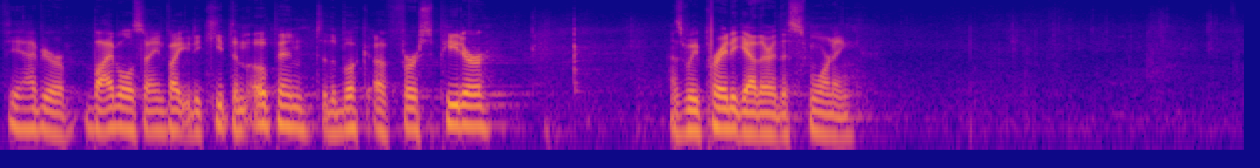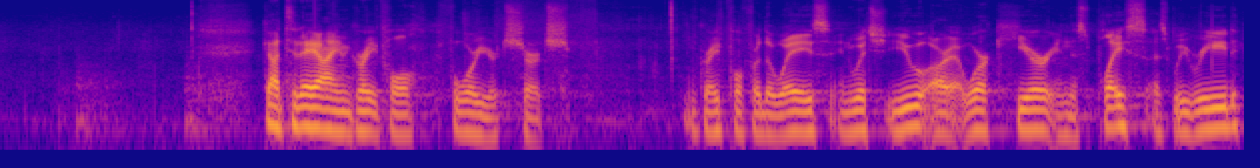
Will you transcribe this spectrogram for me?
If you have your Bibles, I invite you to keep them open to the book of 1 Peter as we pray together this morning. God, today I am grateful for your church. I'm grateful for the ways in which you are at work here in this place as we read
